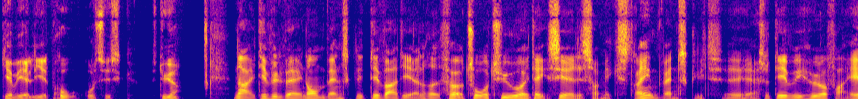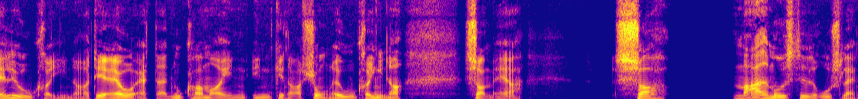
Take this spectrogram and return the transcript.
giver vi jer lige et pro-russisk styre? Nej, det vil være enormt vanskeligt. Det var det allerede før 22, og i dag ser jeg det som ekstremt vanskeligt. Øh, altså det, vi hører fra alle ukrainere, det er jo, at der nu kommer en, en generation af ukrainere, som er så meget modstillet Rusland,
